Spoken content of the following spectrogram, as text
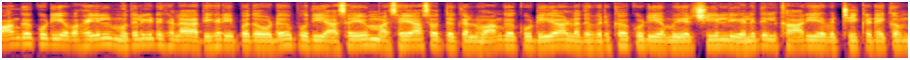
வாங்கக்கூடிய வகையில் முதலீடுகளை அதிகரிப்பதோடு புதிய அசையும் அசையா சொத்துக்கள் வாங்கக்கூடிய அல்லது விற்கக்கூடிய முயற்சியில் எளிதில் காரிய வெற்றி கிடைக்கும்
